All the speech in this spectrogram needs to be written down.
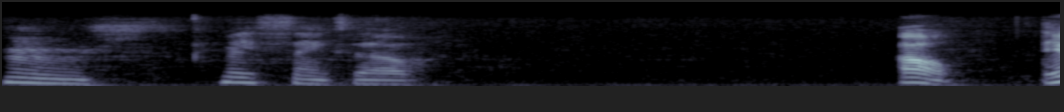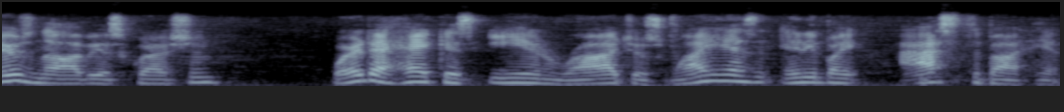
Hmm. Let me think though Oh, there's an obvious question. Where the heck is Ian Rogers? Why hasn't anybody asked about him?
